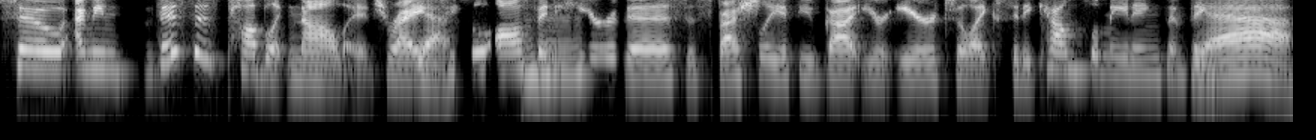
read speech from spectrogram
So i mean this is public knowledge right? Yes. so you'll often mm-hmm. hear this especially if you've got your ear to like city council meetings and things yeah.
